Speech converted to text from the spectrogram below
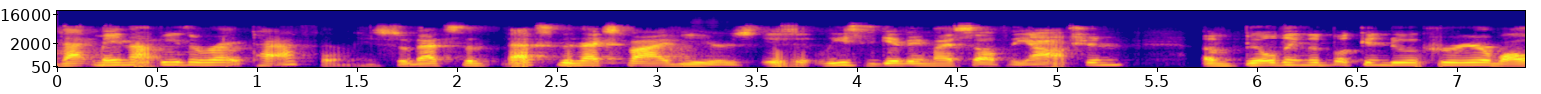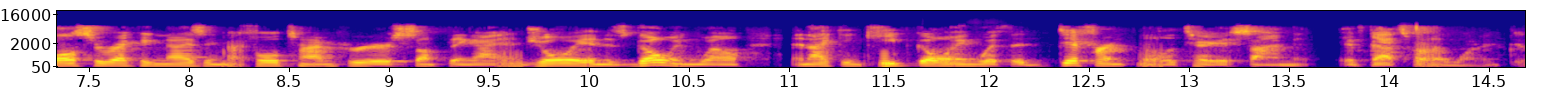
that may not be the right path for me. So that's the that's the next five years is at least giving myself the option of building the book into a career while also recognizing my full time career is something I enjoy and is going well, and I can keep going with a different military assignment if that's what I want to do.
